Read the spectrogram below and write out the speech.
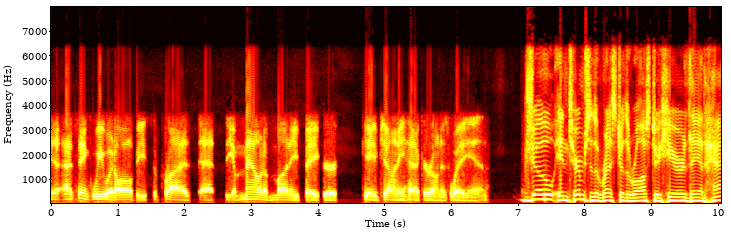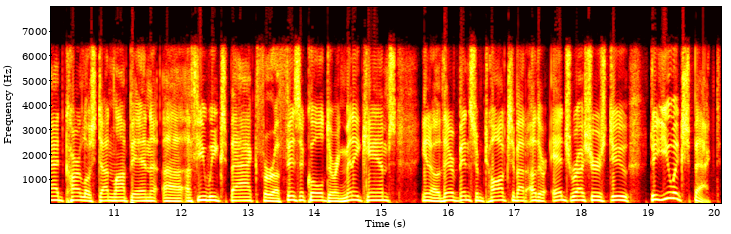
I think we would all be surprised at the amount of money Baker gave Johnny Hekker on his way in. Joe, in terms of the rest of the roster here, they had had Carlos Dunlap in uh, a few weeks back for a physical during mini camps. You know, there have been some talks about other edge rushers. Do do you expect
